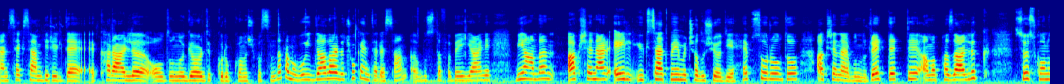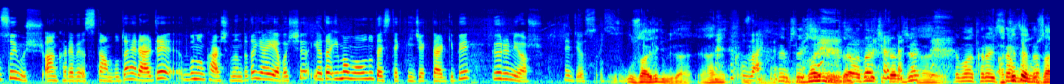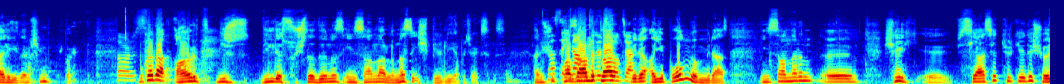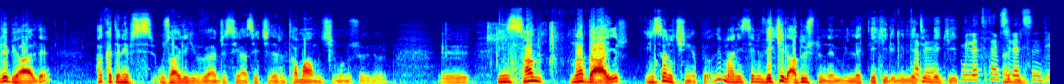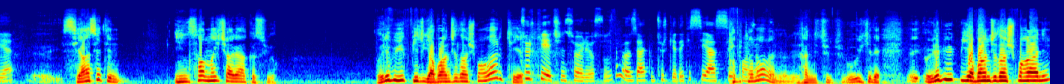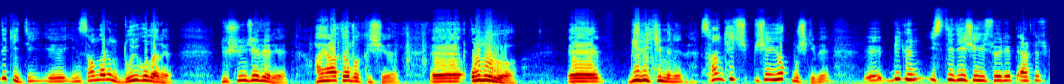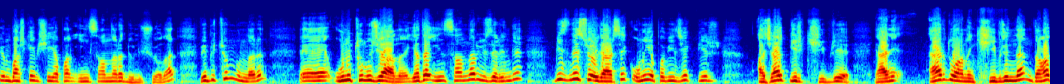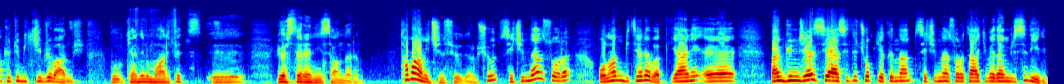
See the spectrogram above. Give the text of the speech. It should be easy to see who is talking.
Speaker 1: Yani 81 ilde kararlı olduğunu gördük grup konuşmasından ama bu iddialar da çok enteresan e, Mustafa Bey. Yani bir yandan Akşener el yükseltmeye mi çalışıyor diye hep soruldu. Akşener bunu reddetti ama pazarlık söz konusuymuş Ankara ve İstanbul'da. Herhalde bunun karşılığında da ya Yavaş'ı ya da İmamoğlu'nu destekleyecekler gibi görünüyor. Ne diyorsunuz?
Speaker 2: Uzaylı gibi de. Yani
Speaker 1: Uzay.
Speaker 3: Hem
Speaker 2: Uzay gibi
Speaker 3: 81'de
Speaker 2: de.
Speaker 3: aday çıkaracak
Speaker 2: Yani
Speaker 3: hem Ankara
Speaker 2: hakikaten
Speaker 3: İstanbul'da.
Speaker 2: uzaylı gibi. Şimdi bak,
Speaker 1: Doğru.
Speaker 2: bu kadar ağır bir dille suçladığınız insanlarla nasıl işbirliği yapacaksınız? Hani şu
Speaker 1: Nasıl
Speaker 2: pazarlıklar bile ayıp olmuyor mu biraz? İnsanların e, şey e, siyaset Türkiye'de şöyle bir halde. Hakikaten hepsi uzaylı gibi bence siyasetçilerin tamamı için bunu söylüyorum. E, insana dair insan için yapıyor değil mi? Hani senin vekil adı üstünde milletvekili, milletin
Speaker 1: Tabii,
Speaker 2: vekili.
Speaker 1: milleti temsil
Speaker 2: Yani-
Speaker 1: etsin diye.
Speaker 2: siyasetin insanla hiç alakası yok. Öyle büyük bir yabancılaşma var ki.
Speaker 1: Türkiye için söylüyorsunuz değil mi? Özellikle Türkiye'deki siyasi
Speaker 2: Tabii
Speaker 1: konjonktür.
Speaker 2: tamamen öyle. Yani bu ülkede e, öyle büyük bir yabancılaşma halinde ki e, insanların duyguları, düşünceleri, hayata bakışı, e, onuru, birikiminin sanki hiçbir şey yokmuş gibi bir gün istediği şeyi söyleyip ertesi gün başka bir şey yapan insanlara dönüşüyorlar ve bütün bunların e, unutulacağını ya da insanlar üzerinde biz ne söylersek onu yapabilecek bir acayip bir kibri yani Erdoğan'ın kibrinden daha kötü bir kibri varmış bu kendini muhalefet e, gösteren insanların. Tamamı için söylüyorum. Şu seçimden sonra olan bitene bak. Yani e, ben güncel siyaseti çok yakından seçimden sonra takip eden birisi değilim.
